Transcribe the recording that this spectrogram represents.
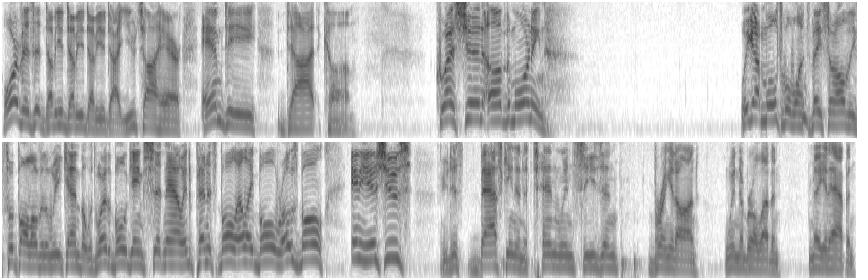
or visit www.utahhairmd.com. Question of the morning. We got multiple ones based on all the football over the weekend, but with where the bowl games sit now Independence Bowl, LA Bowl, Rose Bowl any issues? You're you just basking in a 10 win season? Bring it on. Win number 11. Make it happen.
